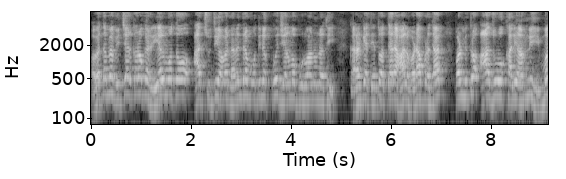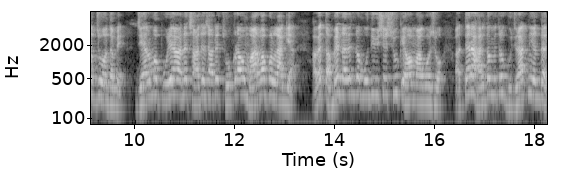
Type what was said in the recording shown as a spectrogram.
હવે તમે વિચાર કરો કે રિયલમાં તો આજ સુધી હવે નરેન્દ્ર મોદીને કોઈ જેલમાં પૂરવાનું નથી. કારણ કે તે તો અત્યારે હાલ વડાપ્રધાન. પણ મિત્રો, આ જુઓ ખાલી આમની હિંમત જુઓ તમે. જેલમાં પૂર્યા અને સાથે સાથે છોકરાઓ મારવા પણ લાગ્યા. હવે તમે નરેન્દ્ર મોદી વિશે શું કહેવા માંગો છો? અત્યારે હાલ તો મિત્રો ગુજરાતની અંદર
